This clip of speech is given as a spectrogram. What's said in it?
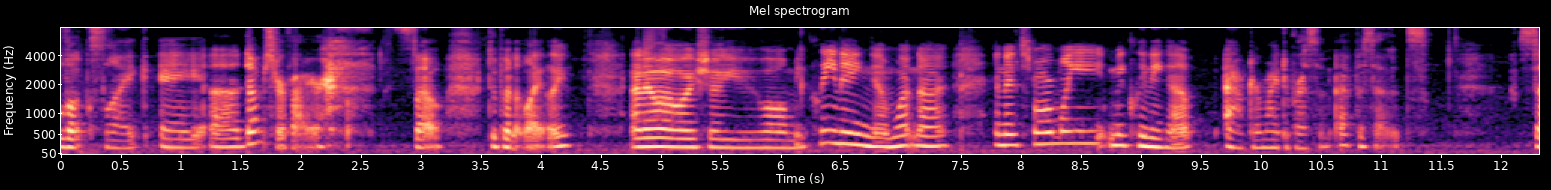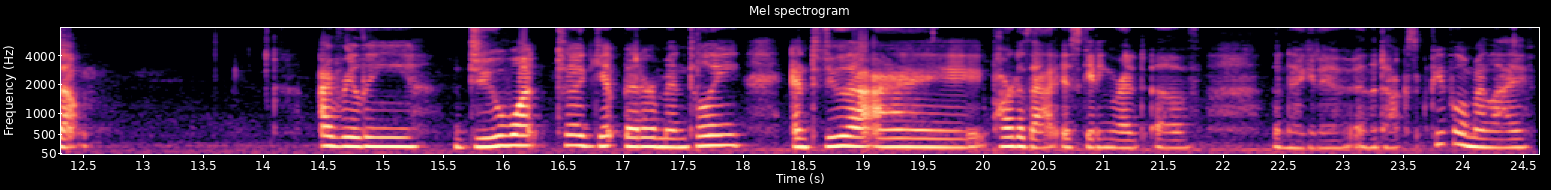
looks like a uh, dumpster fire. so, to put it lightly. I know I always show you all me cleaning and whatnot. And it's normally me cleaning up after my depressive episodes. So, I really do want to get better mentally and to do that I part of that is getting rid of the negative and the toxic people in my life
